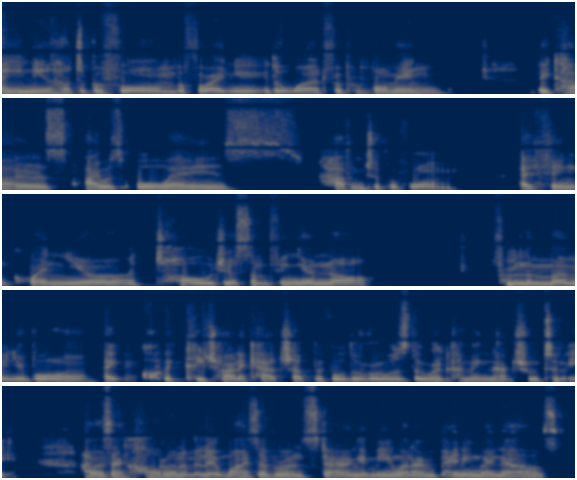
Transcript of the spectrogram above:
I knew how to perform before I knew the word for performing because I was always having to perform. I think when you're told you're something you're not from the moment you're born, I quickly trying to catch up with all the rules that weren't coming natural to me. I was like, hold on a minute, why is everyone staring at me when I'm painting my nails?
